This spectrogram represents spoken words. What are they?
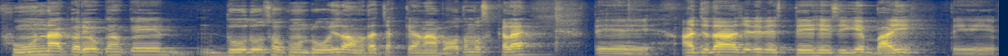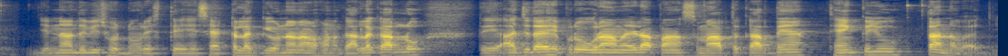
ਫੋਨ ਨਾ ਕਰਿਓ ਕਿਉਂਕਿ 2-200 ਫੋਨ ਰੋਜ਼ ਦਾ ਆਉਂਦਾ, ਚੱਕਿਆ ਨਾ ਬਹੁਤ ਮੁਸ਼ਕਲ ਹੈ। ਤੇ ਅੱਜ ਦਾ ਜਿਹੜੇ ਰਿਸ਼ਤੇ ਇਹ ਸੀਗੇ ਬਾਈ, ਤੇ ਜਿਨ੍ਹਾਂ ਦੇ ਵੀ ਤੁਹਾਨੂੰ ਰਿਸ਼ਤੇ ਇਹ ਸੈੱਟ ਲੱਗੇ, ਉਹਨਾਂ ਨਾਲ ਹੁਣ ਗੱਲ ਕਰ ਲਓ। ਤੇ ਅੱਜ ਦਾ ਇਹ ਪ੍ਰੋਗਰਾਮ ਜਿਹੜਾ ਆਪਾਂ ਸਮਾਪਤ ਕਰਦੇ ਹਾਂ। ਥੈਂਕ ਯੂ ਧੰਨਵਾਦ ਜੀ।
